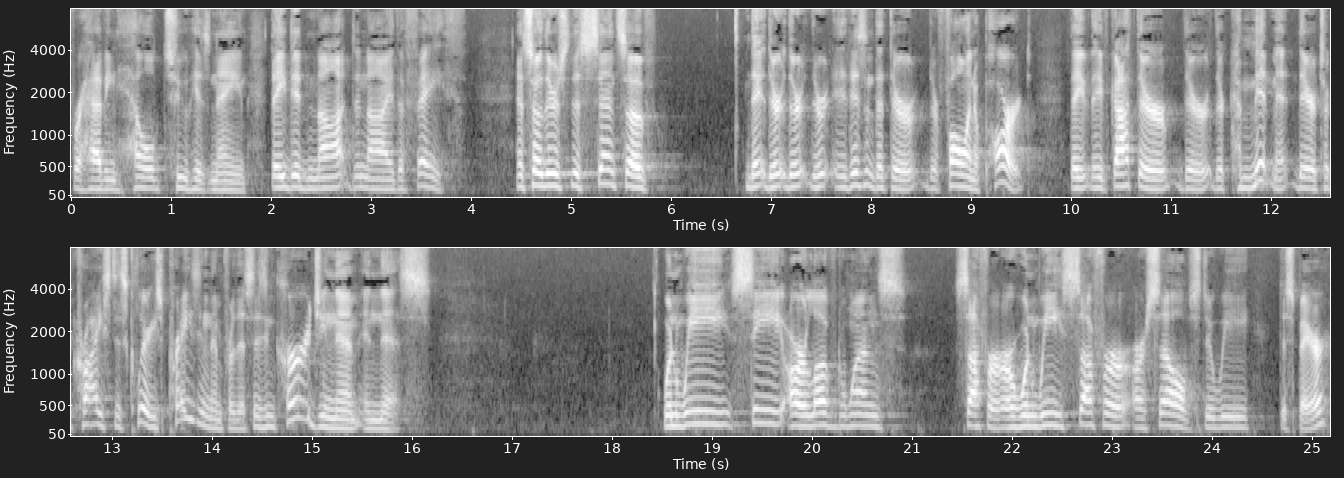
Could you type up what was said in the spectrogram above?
for having held to his name. They did not deny the faith. And so there's this sense of they, they're, they're, they're, it isn't that they're, they're falling apart. They, they've got their, their, their commitment there to Christ is clear. He's praising them for this, he's encouraging them in this. When we see our loved ones suffer, or when we suffer ourselves, do we despair?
